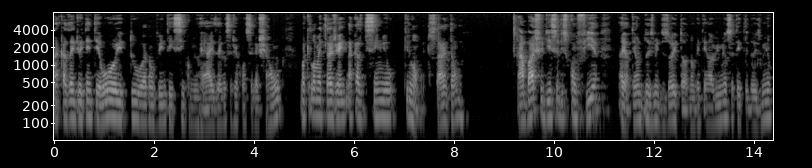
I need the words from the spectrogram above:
na casa de 88 a 95 mil reais, aí você já consegue achar um uma quilometragem aí na casa de 100 mil quilômetros, tá? Então, abaixo disso desconfia. Aí, ó, tem um de 2018, ó, 99 mil, 72 mil,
